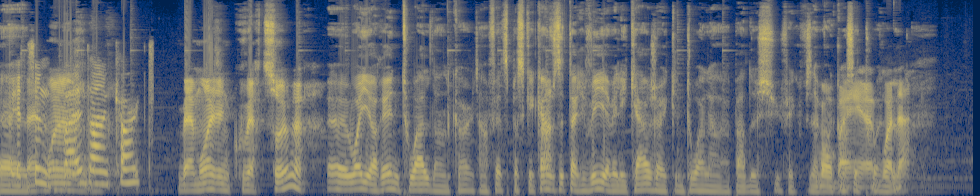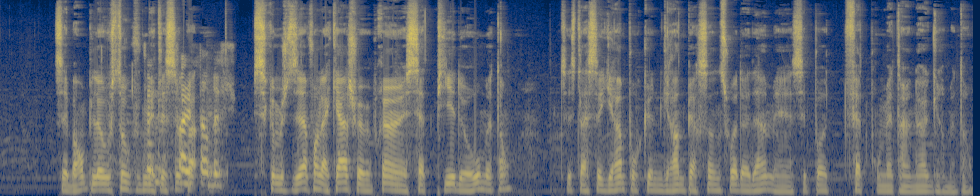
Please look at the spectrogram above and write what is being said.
Euh, Y a-t-il ben, une moi, balle je- dans le cart? Ben, moi, j'ai une couverture. euh, ouais, il y aurait une toile dans le cart, en fait. C'est parce que quand Ah. vous êtes arrivé, il y avait les cages avec une toile euh, par-dessus. Fait que vous avez Bon, ben, cette euh, voilà. C'est bon. Puis là, aussitôt que vous mettez ça. par- par-dessus. C'est comme je disais, à fond, la cage fait à peu près un 7 pieds de haut, mettons. C'est assez grand pour qu'une grande personne soit dedans, mais c'est pas fait pour mettre un ogre, mettons.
